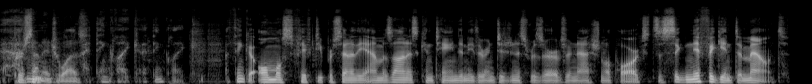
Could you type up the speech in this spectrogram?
um, percentage wise? I think like I think like I think almost fifty percent of the Amazon is contained in either indigenous reserves or national parks. It's a significant amount.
